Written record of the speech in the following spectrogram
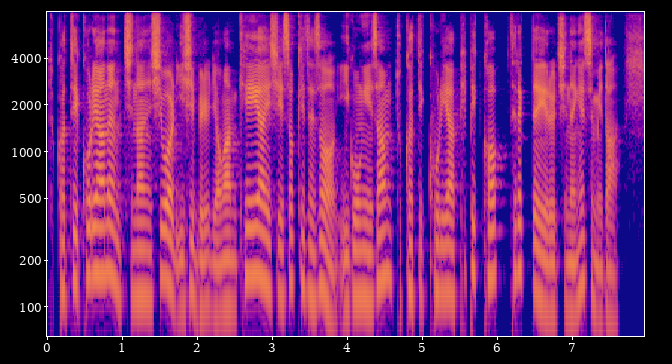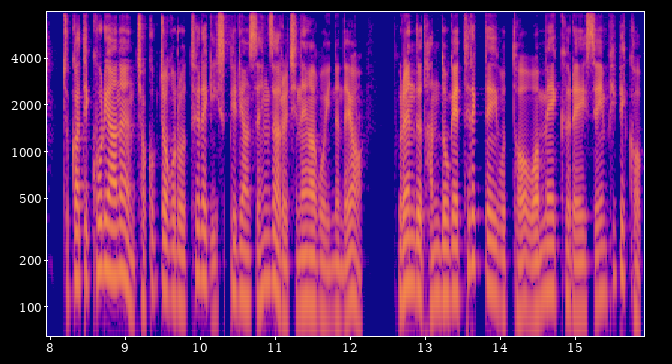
두카티 코리아는 지난 10월 20일 영암 KIC 서킷에서 2023 두카티 코리아 피피컵 트랙데이를 진행했습니다. 두카티 코리아는 적극적으로 트랙 익스피리언스 행사를 진행하고 있는데요. 브랜드 단독의 트랙데이부터 원메이크 레이스인 피피컵,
